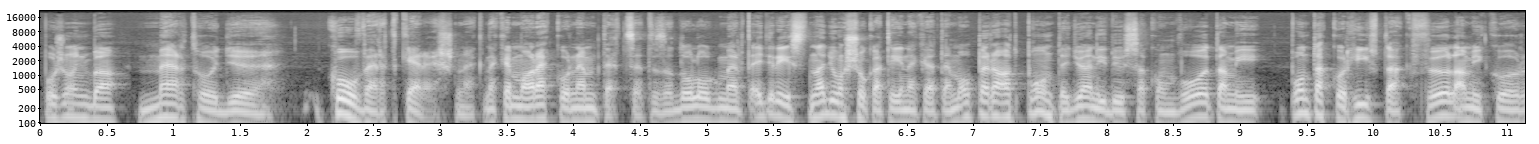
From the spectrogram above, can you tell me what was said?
Pozsonyba, mert hogy covert keresnek. Nekem már ekkor nem tetszett ez a dolog, mert egyrészt nagyon sokat énekeltem operát, pont egy olyan időszakon volt, ami pont akkor hívtak föl, amikor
